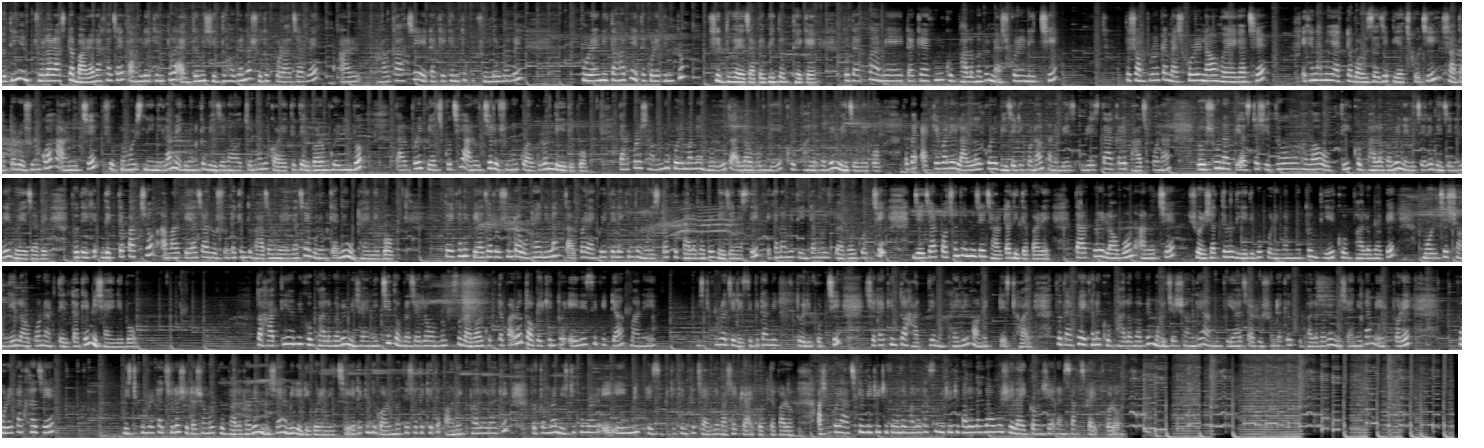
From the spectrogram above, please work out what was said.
যদি চুলার আঁচটা বাড়ায় রাখা যায়, তাহলে কিন্তু একদমই সিদ্ধ হবে না, শুধু পোড়া যাবে। আর হালকা আছে, এটাকে কিন্তু খুব সুন্দরভাবে পুড়ে নিতে হবে, এতে করে কিন্তু সিদ্ধ হয়ে যাবে ভেতর থেকে। তো দেখো, আমি এটাকে এখন খুব ভালোভাবে ম্যাশ করে নিচ্ছি। তো সম্পূর্ণটা ম্যাশ করে নেওয়া হয়ে গেছে। এখানে আমি একটা বড় সাইজে পেঁয়াজ কুচি, সাত আটটা রসুন কোয়া আর হচ্ছে শুকনো মরিচ নিয়ে নিলাম। এগুলোকে ভেজে নেওয়ার জন্য আমি কড়াইতে তেল গরম করে নিব। তারপরে পেঁয়াজ কুচি আর হচ্ছে রসুনের কোয়াগুলো দিয়ে দিব। তারপরে সামান্য পরিমাণে হলুদ আর লবণ দিয়ে খুব ভালোভাবে ভেজে নেব। তবে একেবারে লাল লাল করে ভেজে নিব না মানে ব্রেস্তা আকারে ভাজবো না। রসুন আর পেঁয়াজটা সিদ্ধ হওয়া অবধি খুব ভালোভাবে নেড়ে চেড়ে ভেজে নিলেই হয়ে যাবে। তো দেখে, দেখতে পাচ্ছ, আমার পেঁয়াজ আর রসুনটা কিন্তু ভাজা হয়ে গেছে। এগুলোকে আমি উঠাই নেব তো এখানে পেঁয়াজ আর রসুনটা উঠায় নিলাম, তারপরে একই তেলে কিন্তু মরিচটাও খুব ভালোভাবে ভেজে নিছি। এখানে আমি তিনটা মরিচ ব্যবহার করছি, যে যার পছন্দ অনুযায়ী ঝালটা দিতে পারে। তারপরে লবণ আর হচ্ছে সরিষার তেল দিয়ে দিব পরিমাণ মতো, দিয়ে খুব ভালোভাবে মরিচের সঙ্গে লবণ আর তেলটাকে মিশিয়ে নেব। তো হাত দিয়ে আমি খুব ভালোভাবে মিশিয়ে নিচ্ছি, তোমরা চাইলে অন্য কিছু ব্যবহার করতে পারো, তবে কিন্তু এই রেসিপিটা মানে মিষ্টি কুমড়া যে রেসিপিটা আমি তৈরি করছি, সেটা কিন্তু হাত দিয়ে মাখাইলেই অনেক টেস্ট হয়। তো দেখো, এখানে খুব ভালোভাবে মরিচের সঙ্গে আমি পেঁয়াজ আর রসুনটাকেও খুব ভালোভাবে মিশিয়ে নিলাম। এরপরে পুড়ে রাখা যে মিষ্টি কুমড়াটা ছিল, সেটার সঙ্গে খুব ভালোভাবে মিশিয়ে আমি রেডি করে নিচ্ছি। এটা কিন্তু গরম ভাতের সাথে খেতে অনেক ভালো লাগে। তো তোমরা মিষ্টি কুমড়ার এই ইউনিক রেসিপিটি কিন্তু চাইলে বাসায় ট্রাই করতে পারো। আশা করি আজকের ভিডিওটি তোমাদের ভালো লাগছে। ভিডিওটি ভালো লাগলে অবশ্যই like comment share and subscribe করো।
